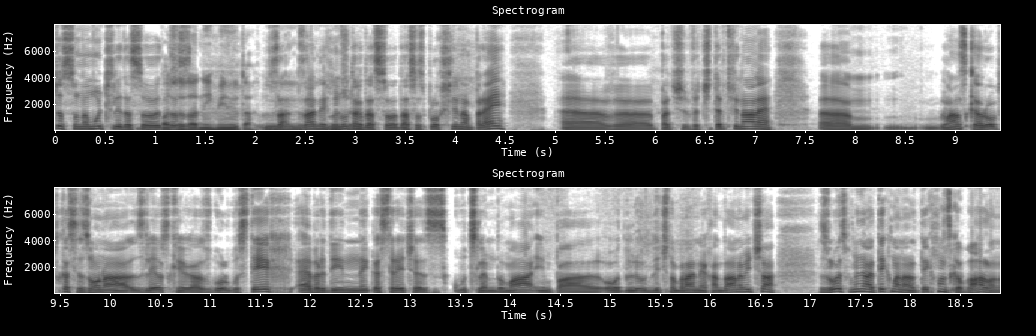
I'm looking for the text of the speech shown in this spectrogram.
času namučili, da so, Pa da so v zadnjih minutah. v za- zadnjih minutah, da so, da so sploh šli naprej uh, v, pač v četrtfinale. Um, lanska evropska sezona z Levskega zgolj gosteh, Aberdeen nekaj sreče z Kuclem doma in pa od, odlično branje Handanoviča. Zelo je spominjala tekma na tekmo z Gabalo.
